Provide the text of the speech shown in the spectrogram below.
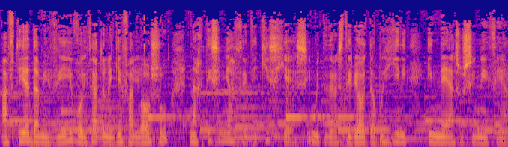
Αυτή η ανταμοιβή βοηθά τον εγκέφαλό σου να χτίσει μια θετική σχέση με τη δραστηριότητα που έχει γίνει η νέα σου συνήθεια.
